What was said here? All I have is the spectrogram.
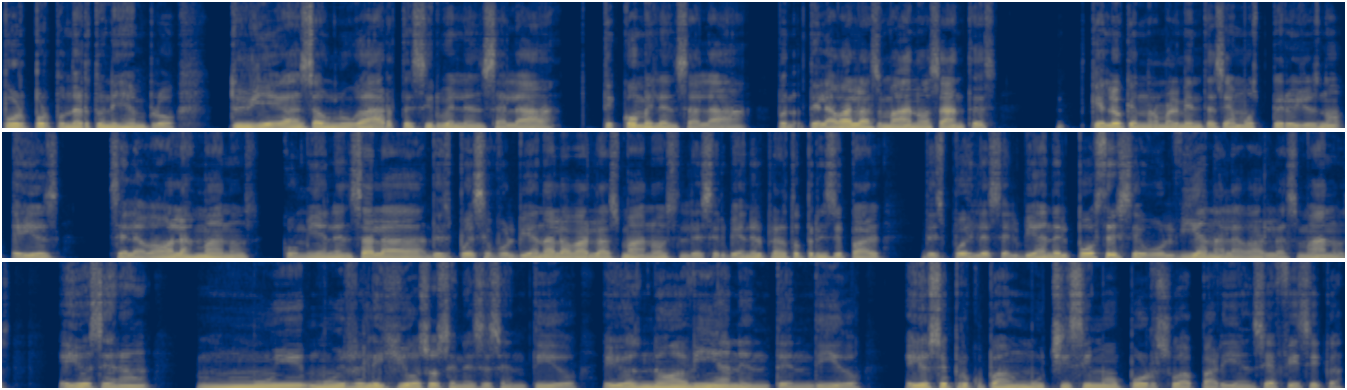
Por, por ponerte un ejemplo, tú llegas a un lugar, te sirven la ensalada, te comes la ensalada, bueno, te lavas las manos antes, que es lo que normalmente hacemos, pero ellos no, ellos se lavaban las manos, comían la ensalada, después se volvían a lavar las manos, les servían el plato principal, después les servían el postre y se volvían a lavar las manos. Ellos eran muy, muy religiosos en ese sentido. Ellos no habían entendido. Ellos se preocupaban muchísimo por su apariencia física.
